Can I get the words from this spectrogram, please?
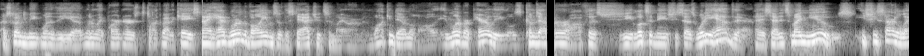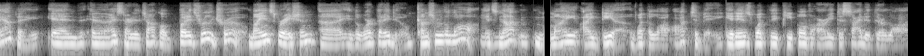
I was going to meet one of the, uh, one of my partners to talk about a case. And I had one of the volumes of the statutes in my arm and walking down the hall and one of our paralegals comes out of her office. She looks at me and she says, What do you have there? And I said, It's my muse. She started laughing and and I started to chuckle. But it's really true. My inspiration uh, in the work that I do comes from the law. Mm-hmm. It's not my idea of what the law ought to be. It is what the people have already decided their law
